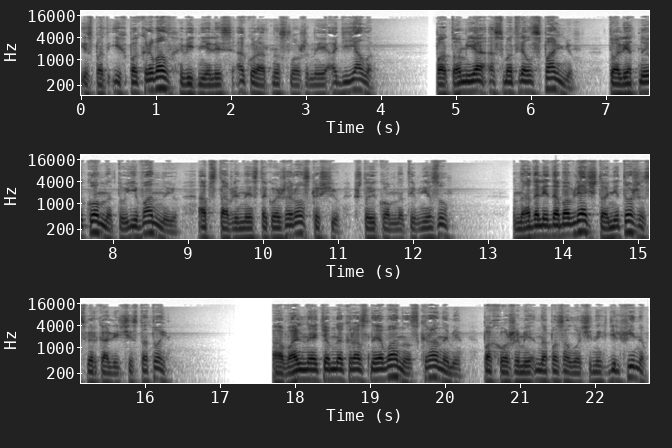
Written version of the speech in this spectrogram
из-под их покрывал виднелись аккуратно сложенные одеяла. Потом я осмотрел спальню, туалетную комнату и ванную, обставленные с такой же роскошью, что и комнаты внизу. Надо ли добавлять, что они тоже сверкали чистотой? Овальная темно-красная ванна с кранами, похожими на позолоченных дельфинов.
